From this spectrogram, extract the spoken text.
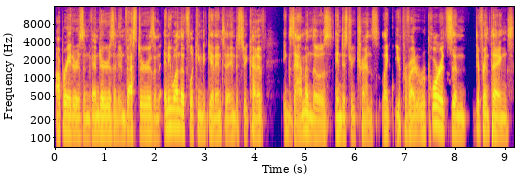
operators and vendors and investors and anyone that's looking to get into the industry kind of examine those industry trends like you provide reports and different things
